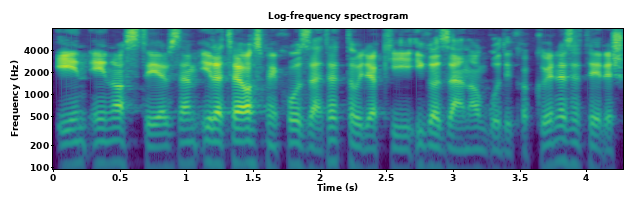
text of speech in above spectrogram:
Én, én azt érzem, illetve azt még hozzátette, hogy aki igazán aggódik a környezetért, és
